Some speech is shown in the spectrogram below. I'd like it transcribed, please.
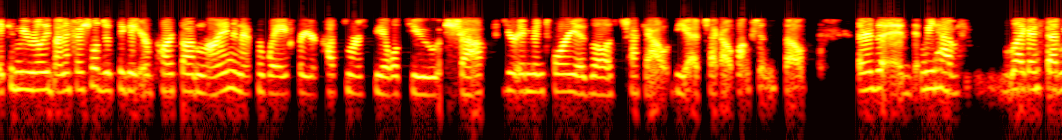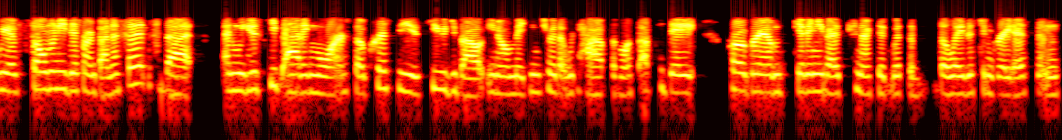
it can be really beneficial just to get your parts online and it's a way for your customers to be able to shop your inventory as well as check out via checkout functions. So there's a, we have, like I said, we have so many different benefits that and we just keep adding more. So Christy is huge about, you know, making sure that we have the most up to date programs, getting you guys connected with the, the latest and greatest. And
